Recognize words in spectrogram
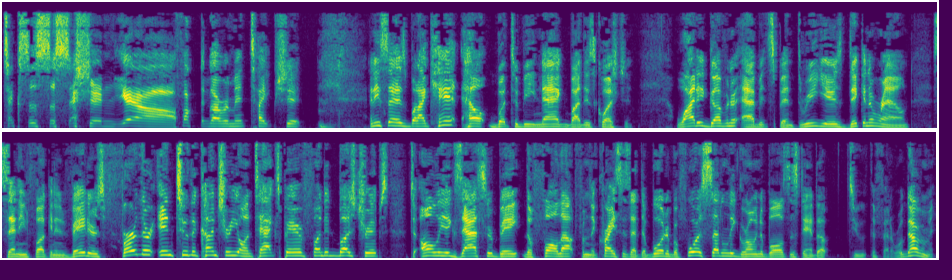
Texas secession, yeah, fuck the government type shit. And he says, but I can't help but to be nagged by this question. Why did Governor Abbott spend three years dicking around sending fucking invaders further into the country on taxpayer funded bus trips to only exacerbate the fallout from the crisis at the border before suddenly growing the balls to stand up to the federal government?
